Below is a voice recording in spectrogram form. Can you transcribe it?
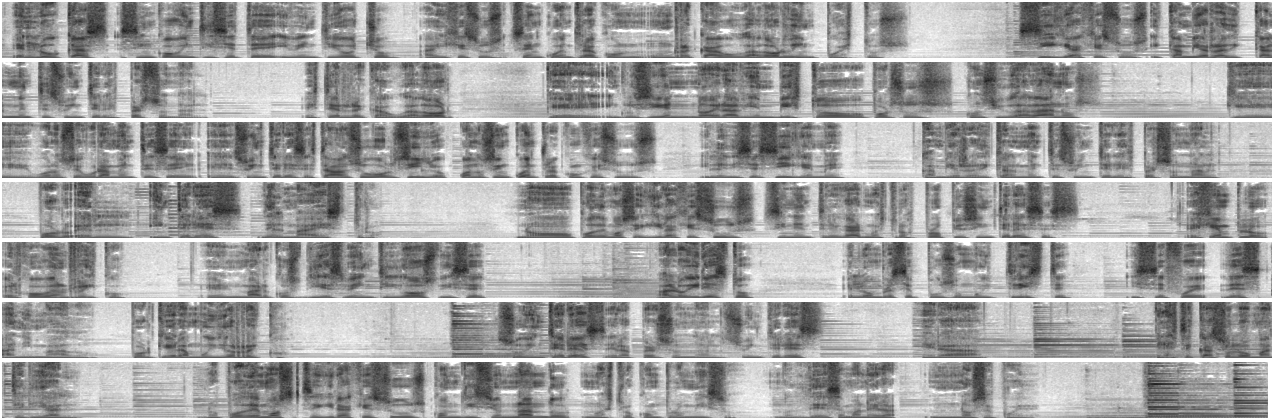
En Lucas 5, 27 y 28, ahí Jesús se encuentra con un recaudador de impuestos. Sigue a Jesús y cambia radicalmente su interés personal. Este recaudador que inclusive no era bien visto por sus conciudadanos, que bueno, seguramente eh, su interés estaba en su bolsillo, cuando se encuentra con Jesús y le dice, sígueme, cambia radicalmente su interés personal por el interés del Maestro. No podemos seguir a Jesús sin entregar nuestros propios intereses. Ejemplo, el joven rico. En Marcos 10:22 dice, al oír esto, el hombre se puso muy triste y se fue desanimado porque era muy rico. Su interés era personal, su interés era, en este caso, lo material. No podemos seguir a Jesús condicionando nuestro compromiso. De esa manera no se puede.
